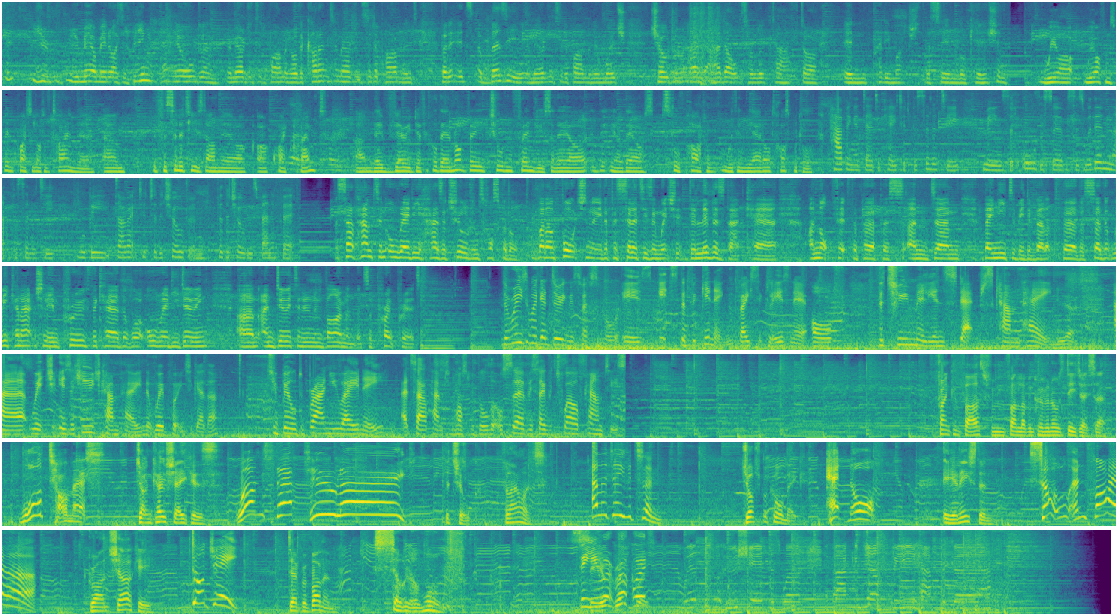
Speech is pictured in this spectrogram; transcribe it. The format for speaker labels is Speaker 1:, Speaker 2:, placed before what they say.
Speaker 1: you, you may or may not have been in the old uh, emergency department or the current emergency department, but it's a busy emergency department in which children and adults are looked after in pretty much the same location
Speaker 2: we are we often spend quite a lot of time there. Um, the facilities down there are, are quite cramped. Um, they're very difficult. They're not very children friendly, so they are you know they are still part of within the adult hospital.
Speaker 3: Having a dedicated facility means that all the services within that facility will be directed to the children for the children's benefit.
Speaker 4: Southampton already has a children's hospital, but unfortunately the facilities in which it delivers that care are not fit for purpose and um, they need to be developed further so that we can actually improve the care that we're already doing um, and do it in an environment that's appropriate.
Speaker 5: The reason we're doing this festival is it's the beginning, basically, isn't it, of the 2 Million Steps campaign.
Speaker 6: Yes.
Speaker 5: Uh, which is a huge campaign that we're putting together to build a brand new A&E at Southampton Hospital that will service over 12 counties.
Speaker 6: Frank and Fast from Fun Loving Criminals DJ set.
Speaker 5: Ward Thomas!
Speaker 6: Junko Shakers.
Speaker 5: One step too late!
Speaker 6: The Chalk Flowers.
Speaker 5: Ella Davidson.
Speaker 6: Josh McCormick.
Speaker 5: Head North.
Speaker 6: Ian Easton.
Speaker 5: Soul and Fire.
Speaker 6: Grant Sharkey.
Speaker 5: Dodgy.
Speaker 6: Deborah Bonham.
Speaker 5: Solar Wolf. See, See you, you at Rookwood. Rookwood.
